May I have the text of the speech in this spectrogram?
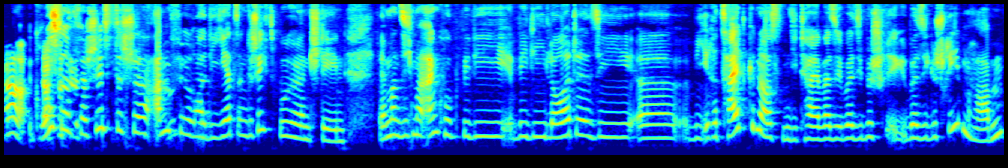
Ja, Große faschistische Anführer, die jetzt in Geschichtsbüchern stehen. Wenn man sich mal anguckt, wie die wie die Leute sie äh, wie ihre Zeitgenossen, die teilweise über sie über sie geschrieben haben,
